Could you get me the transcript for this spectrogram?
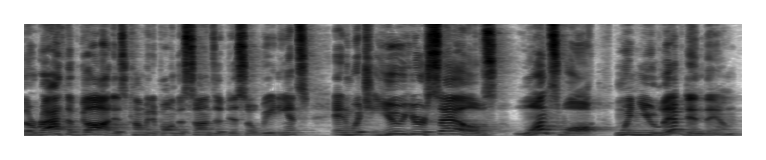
the wrath of God is coming upon the sons of disobedience, in which you yourselves once walked when you lived in them,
